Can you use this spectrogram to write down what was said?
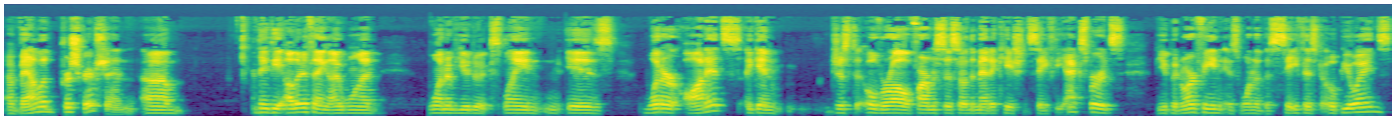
a valid prescription. Um, I think the other thing I want one of you to explain is what are audits? Again, just overall, pharmacists are the medication safety experts. Buprenorphine is one of the safest opioids.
